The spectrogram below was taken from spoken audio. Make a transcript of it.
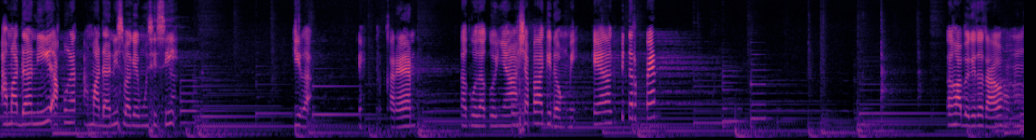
Ahmad Dhani aku ngeliat Ahmad Dhani sebagai musisi. Gila. Eh keren. Lagu-lagunya siapa lagi dong Mi? Kayak lagu Peter Pan. Eh, nggak begitu tahu hmm.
